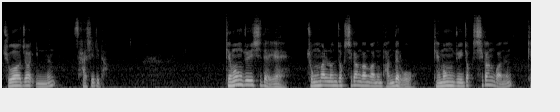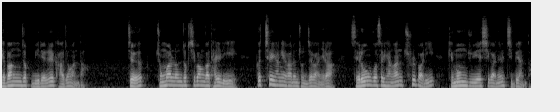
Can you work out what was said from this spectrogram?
주어져 있는 사실이다. 계몽주의 시대에 종말론적 시간관과는 반대로 계몽주의적 시간관은 개방적 미래를 가정한다. 즉, 종말론적 시간과 달리 끝을 향해 가는 존재가 아니라 새로운 것을 향한 출발이 계몽주의의 시간을 지배한다.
